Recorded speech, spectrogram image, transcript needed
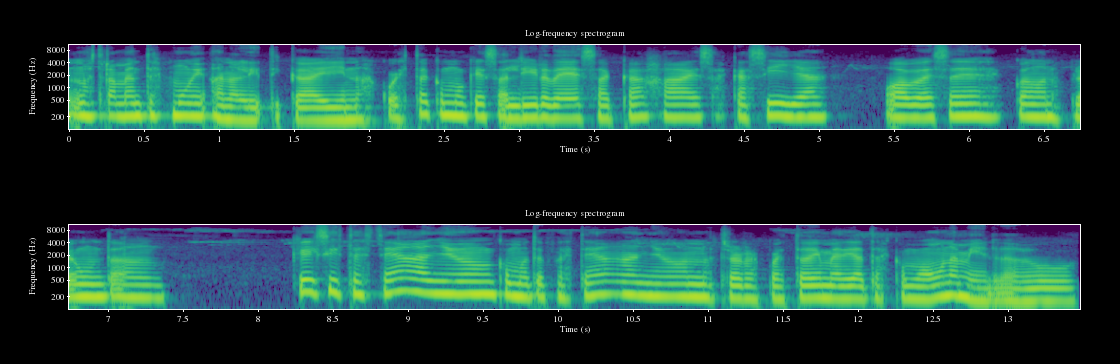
nuestra mente es muy analítica y nos cuesta como que salir de esa caja, esas casillas, o a veces cuando nos preguntan ¿qué hiciste este año? ¿Cómo te fue este año? Nuestra respuesta inmediata es como una mierda o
